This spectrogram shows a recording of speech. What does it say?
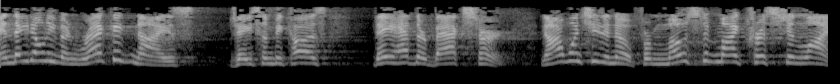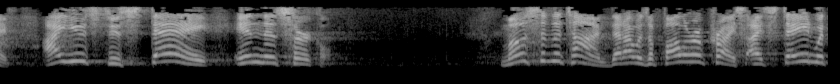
and they don't even recognize Jason because they have their backs turned. Now, I want you to know, for most of my Christian life, I used to stay in this circle. most of the time that I was a follower of Christ, I stayed with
